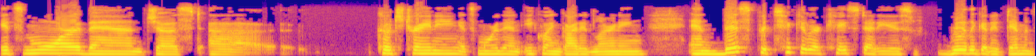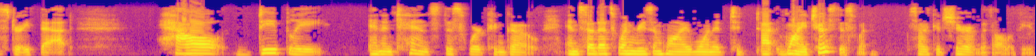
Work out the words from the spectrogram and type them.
It's more than just uh, coach training. It's more than equine guided learning. And this particular case study is really going to demonstrate that how deeply and intense this work can go. And so that's one reason why I wanted to, uh, why I chose this one, so I could share it with all of you.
